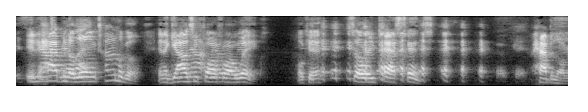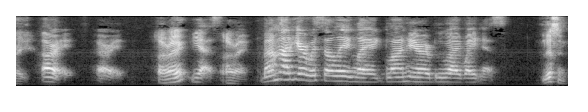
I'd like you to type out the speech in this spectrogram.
It's It happened a long time ago in a galaxy far, far away. Okay, it's already past tense. Okay. Happened already. All right. All right. All right. Yes. All right. But I'm not here with selling like blonde hair, blue eyed whiteness. Listen,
